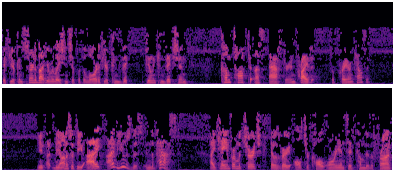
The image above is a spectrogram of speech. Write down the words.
if you're concerned about your relationship with the Lord, if you're convic- feeling conviction, come talk to us after in private for prayer and counseling. You, uh, be honest with you, I, I've used this in the past. I came from a church that was very altar call oriented. Come to the front,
